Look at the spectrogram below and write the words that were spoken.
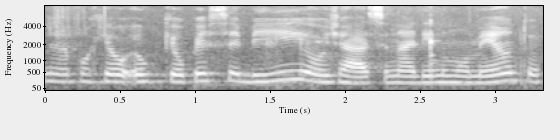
É, porque o que eu percebi, eu já assinali no momento,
